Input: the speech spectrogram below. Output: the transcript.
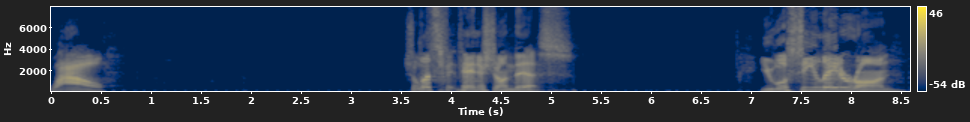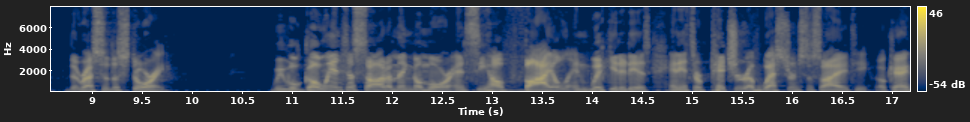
Wow. So let's finish on this. You will see later on the rest of the story. We will go into Sodom and Gomorrah and see how vile and wicked it is. And it's a picture of Western society, okay?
